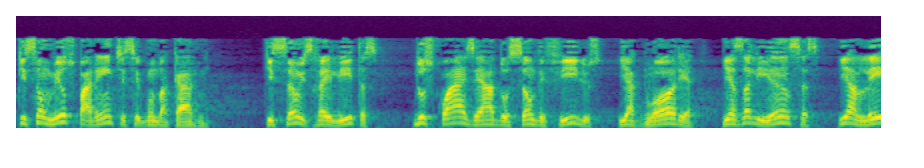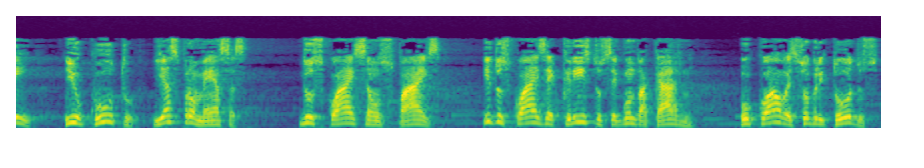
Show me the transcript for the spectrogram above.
que são meus parentes segundo a carne, que são israelitas dos quais é a adoção de filhos, e a glória, e as alianças, e a lei, e o culto, e as promessas, dos quais são os pais, e dos quais é Cristo segundo a carne, o qual é sobre todos,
